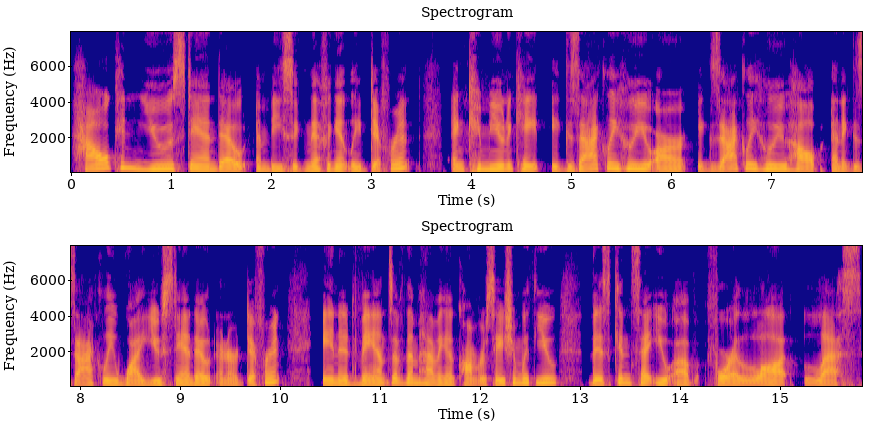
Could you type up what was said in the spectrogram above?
How can you stand out and be significantly different and communicate exactly who you are, exactly who you help, and exactly why you stand out and are different in advance of them having a conversation with you? This can set you up for a lot less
